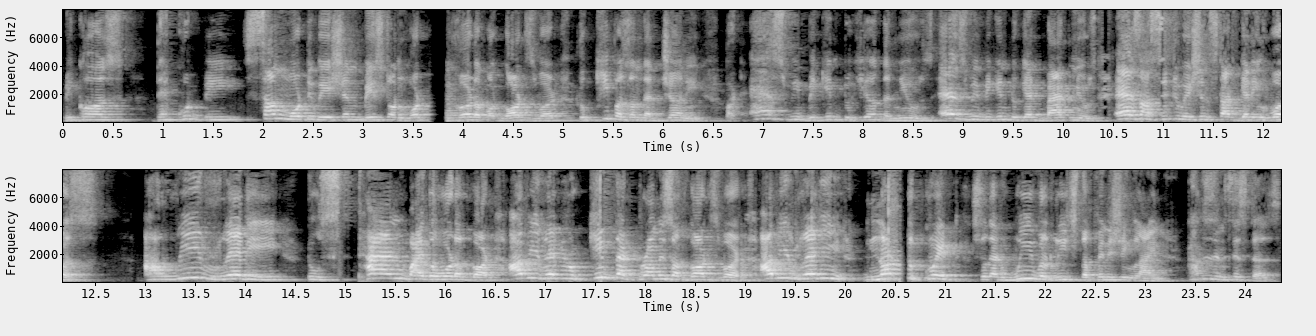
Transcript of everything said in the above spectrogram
because there could be some motivation based on what we heard about God's word to keep us on that journey. But as we begin to hear the news, as we begin to get bad news, as our situation starts getting worse, are we ready to stand by the word of God? Are we ready to keep that promise of God's word? Are we ready not to quit so that we will reach the finishing line? Brothers and sisters,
